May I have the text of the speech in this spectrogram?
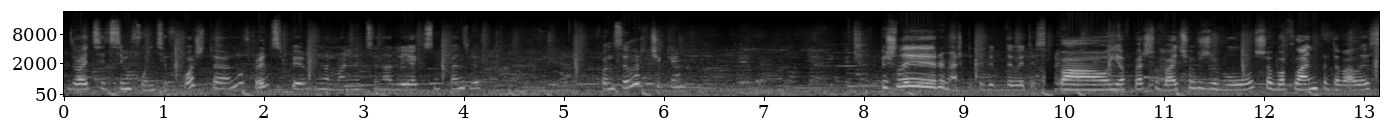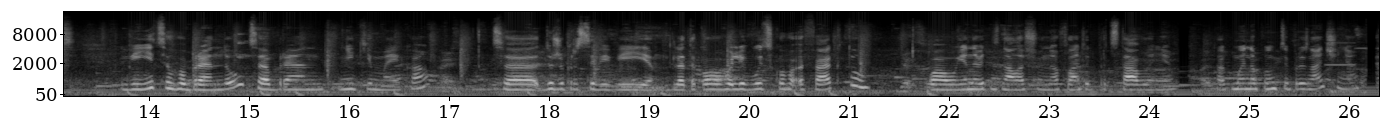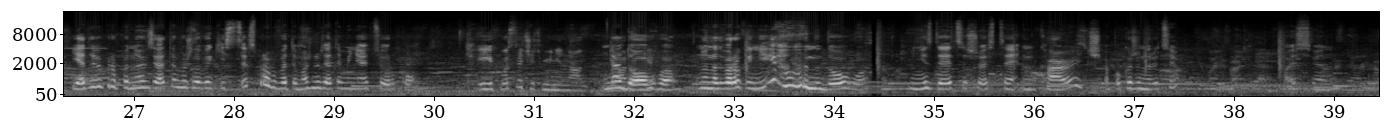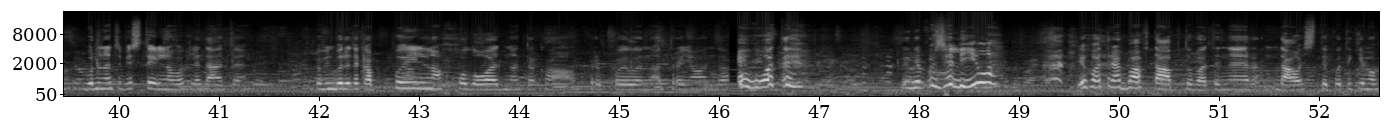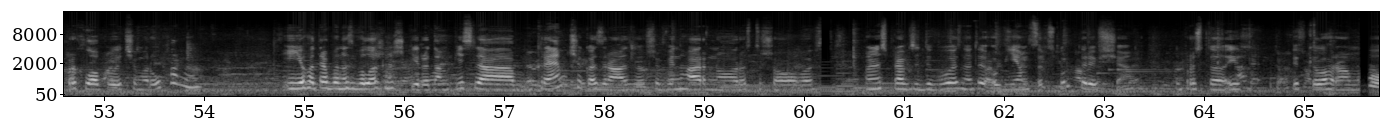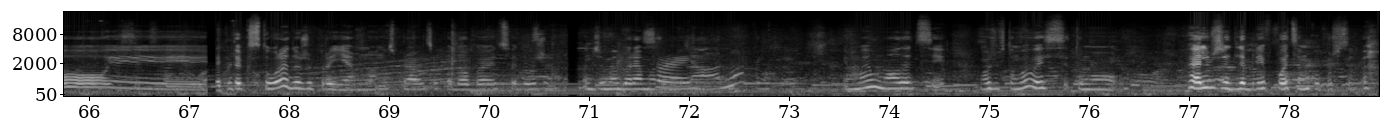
27 фунтів коштує. Ну, в принципі, нормальна ціна для якісних пензлів. Консилерчики. Пішли ремешки тобі дивитись. Вау, я вперше бачу вживу, щоб офлайн продавались вії цього бренду. Це бренд Нікі Мейка. Це дуже красиві вії для такого голівудського ефекту. Вау, я навіть не знала, що вони офлайн тут представлені. Так, ми на пункті призначення. Я тобі пропоную взяти, можливо, якісь з цих спробувати, можна взяти мініатюрку. І їх вистачить мені на Надовго. Ну, на два роки ні, але надовго. Мені здається, що ось це Encourage. А покажи на руці. Ось він. Буде на тобі стильно виглядати. Бо він буде така пильна, холодна, така припилена троянда. Ого, ти! Ти не пожаліла? Його треба втаптувати, не да, ось типу такими прихлопуючими рухами. І його треба на зволожену шкіру там після кремчика зразу, щоб він гарно розташовувався. Мене справді дивує знати об'єм цих скульпторів ще. Ну, Просто їх пів кілограму. Ой, текстура дуже приємна, насправді подобається дуже. Отже, ми беремо рум'яна, і ми молодці. Ми вже втомились, тому гель вже для брів потім купиш собі.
